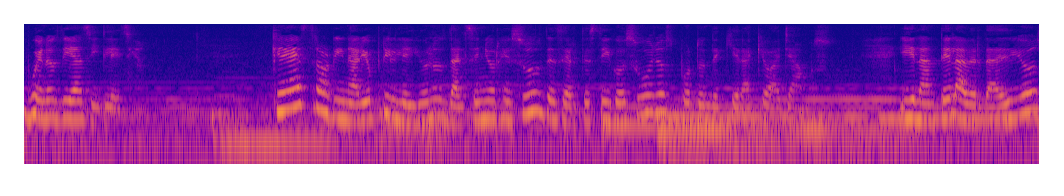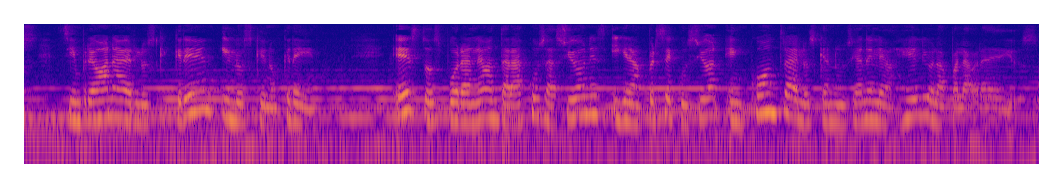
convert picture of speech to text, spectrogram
Buenos días Iglesia. Qué extraordinario privilegio nos da el Señor Jesús de ser testigos suyos por donde quiera que vayamos. Y delante de la verdad de Dios siempre van a haber los que creen y los que no creen. Estos podrán levantar acusaciones y gran persecución en contra de los que anuncian el Evangelio o la palabra de Dios.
